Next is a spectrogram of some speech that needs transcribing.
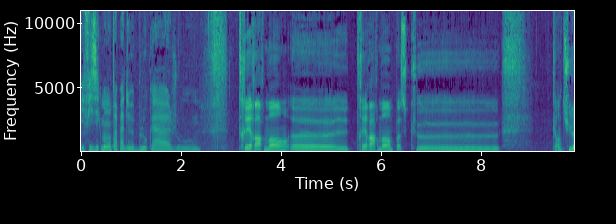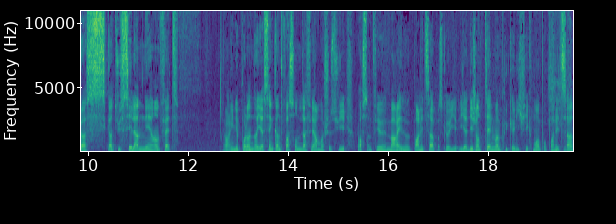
Et physiquement, t'as pas de blocage ou? Très rarement, euh, très rarement, parce que quand tu, as, quand tu sais l'amener, en fait, alors une épaule en dents, il y a 50 façons de la faire. Moi, je suis. Alors, ça me fait marrer de parler de ça parce qu'il y a des gens tellement plus qualifiés que moi pour parler de ça.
